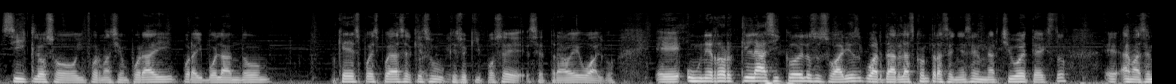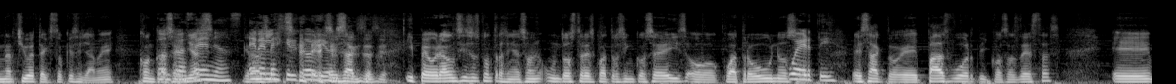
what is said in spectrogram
ciclos o información por ahí, por ahí volando que después puede hacer que su, que su equipo se, se trabe o algo. Eh, un error clásico de los usuarios, guardar las contraseñas en un archivo de texto, eh, además en un archivo de texto que se llame contraseñas. Contraseñas, en el escritorio. Exacto. Y peor aún si sus contraseñas son 1, 2, 3, 4, 5, 6 o 4, 1. QWERTY. Exacto, eh, password y cosas de estas. Eh,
